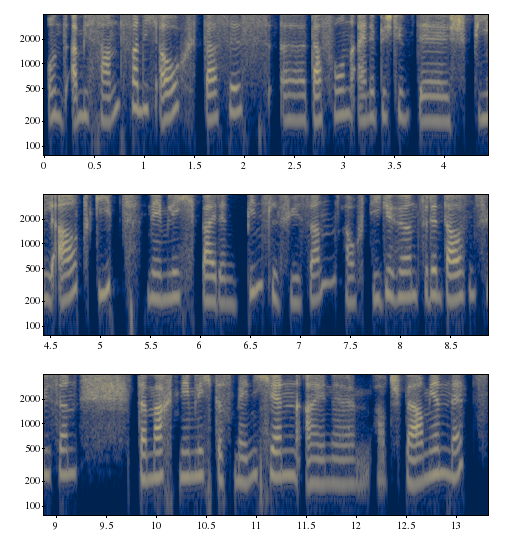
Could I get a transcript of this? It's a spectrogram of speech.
und amüsant fand ich auch, dass es äh, davon eine bestimmte Spielart gibt, nämlich bei den Pinselfüßern. Auch die gehören zu den Tausendfüßern. Da macht nämlich das Männchen eine Art Spermiennetz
